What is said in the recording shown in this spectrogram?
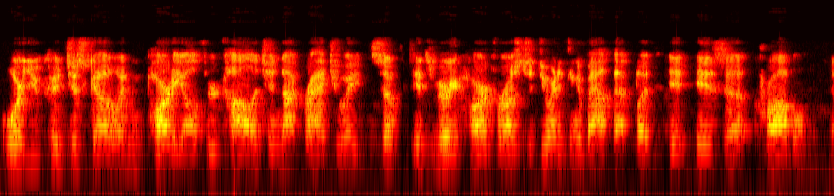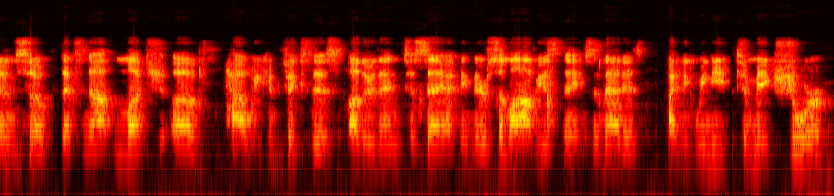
Or you could just go and party all through college and not graduate. So it's very hard for us to do anything about that, but it is a problem. And so that's not much of how we can fix this other than to say I think there are some obvious things, and that is I think we need to make sure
